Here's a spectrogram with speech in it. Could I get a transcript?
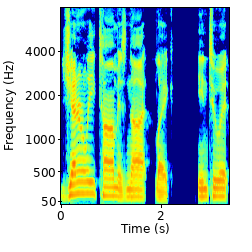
Generally, Tom is not like into it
